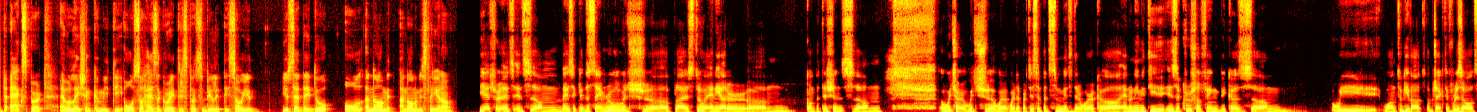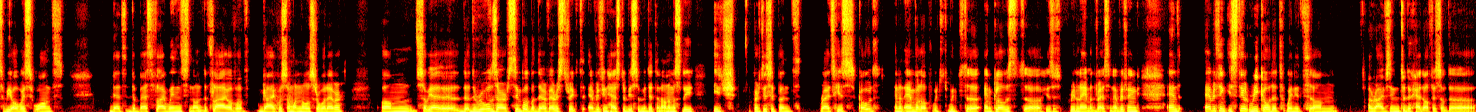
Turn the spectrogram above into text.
The expert evaluation committee also has a great responsibility. So you you said they do all anom- anonymously, you know? Yeah, sure. It's it's um, basically the same rule which uh, applies to any other um, competitions, um, which are which uh, where, where the participants submit their work. Uh, anonymity is a crucial thing because um, we want to give out objective results. We always want that the best fly wins, not the fly of a guy who someone knows or whatever. Um, so yeah, uh, the, the rules are simple, but they're very strict. Everything has to be submitted anonymously. Each participant writes his code in an envelope with with uh, enclosed uh, his real name, address, and everything, and everything is still recoded when it um, arrives into the head office of the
